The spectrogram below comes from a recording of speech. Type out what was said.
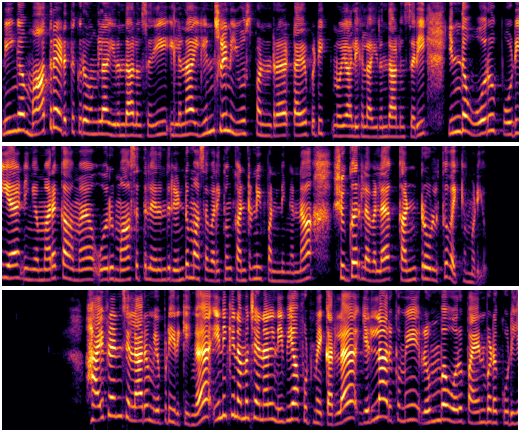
நீங்கள் மாத்திரை எடுத்துக்கிறவங்களா இருந்தாலும் சரி இல்லைனா இன்சுலின் யூஸ் பண்ணுற டயபெட்டிக் நோயாளிகளாக இருந்தாலும் சரி இந்த ஒரு பொடியை நீங்கள் மறக்காமல் ஒரு மாதத்துலேருந்து ரெண்டு மாதம் வரைக்கும் கண்டினியூ பண்ணிங்கன்னா சுகர் லெவலை கண்ட்ரோலுக்கு வைக்க முடியும். ஹாய் ஃப்ரெண்ட்ஸ் எல்லாரும் எப்படி இருக்கீங்க? இன்றைக்கி நம்ம சேனல் நிவியா ஃபுட் மேக்கரில் எல்லாருக்குமே ரொம்ப ஒரு பயன்படக்கூடிய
